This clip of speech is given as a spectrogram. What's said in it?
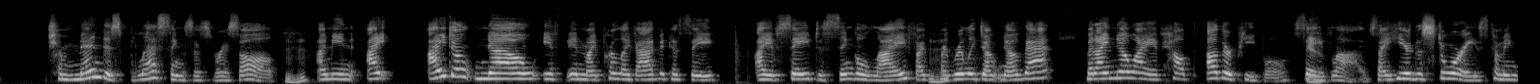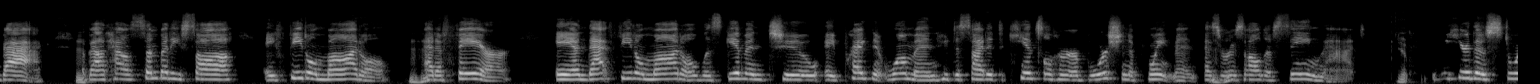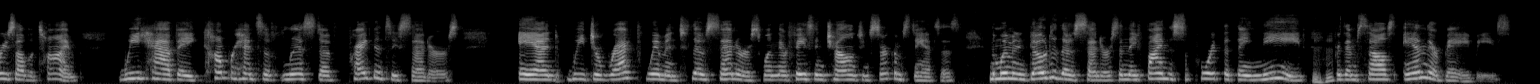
tremendous blessings as a result. Mm-hmm. I mean, I I don't know if in my pro life advocacy I have saved a single life. I, mm-hmm. I, really don't know that, but I know I have helped other people save yeah. lives. I hear the stories coming back mm-hmm. about how somebody saw a fetal model mm-hmm. at a fair and that fetal model was given to a pregnant woman who decided to cancel her abortion appointment as mm-hmm. a result of seeing that. Yep. We hear those stories all the time. We have a comprehensive list of pregnancy centers, and we direct women to those centers when they're facing challenging circumstances. And the women go to those centers and they find the support that they need mm-hmm. for themselves and their babies.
